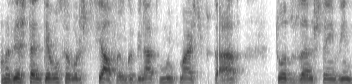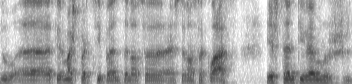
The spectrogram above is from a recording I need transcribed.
mas este ano teve um sabor especial, foi um campeonato muito mais disputado. Todos os anos tem vindo a, a ter mais participantes a nossa, esta nossa classe. Este ano tivemos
